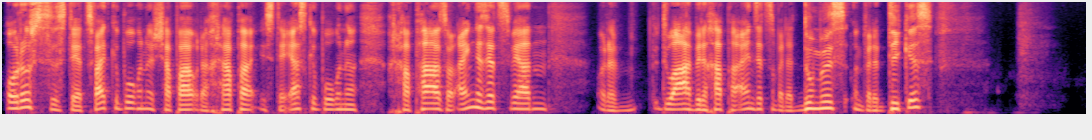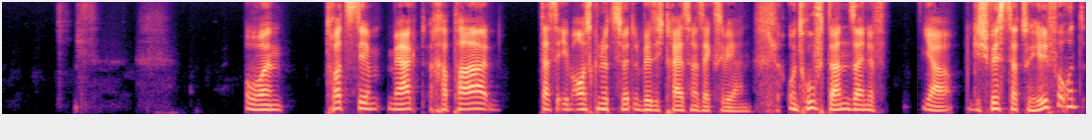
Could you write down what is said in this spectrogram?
Orus, das ist der Zweitgeborene, Chapar oder Chapa ist der Erstgeborene. Chapa soll eingesetzt werden oder Dua will Rappa einsetzen, weil er dumm ist und weil er dick ist. Und trotzdem merkt Rappa, dass er eben ausgenutzt wird und will sich 1306 wehren. Und ruft dann seine ja, Geschwister zu Hilfe und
